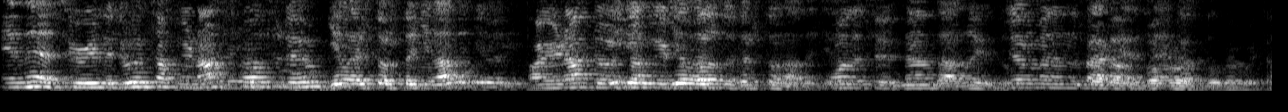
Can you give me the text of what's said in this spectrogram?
In this, you're either doing something you're not supposed to do, Делаешь то, что не надо делать, or you're not doing something you're делаешь supposed to что-то, do. что надо One делать. of the two. Now, Да, и другое. gentleman in the Что back там вопрос был какой-то?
